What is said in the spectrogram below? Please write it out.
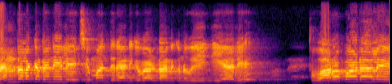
పెందలకడనే లేచి మందిరానికి వెళ్ళడానికి నువ్వేం చేయాలి? త్వరపడాలి.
